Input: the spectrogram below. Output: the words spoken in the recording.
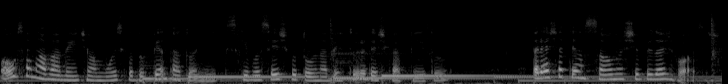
Ouça novamente a música do Pentatonix que você escutou na abertura deste capítulo. Preste atenção nos tipos das vozes.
